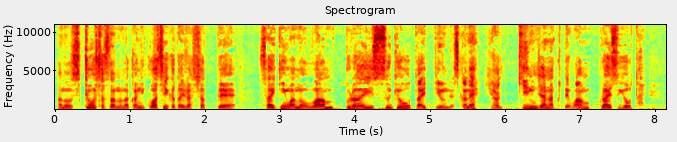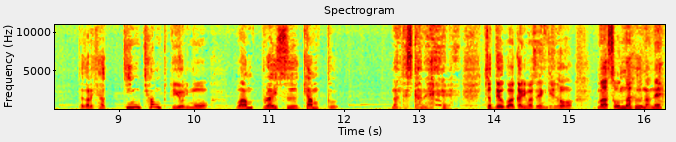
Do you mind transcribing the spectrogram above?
あの、視聴者さんの中に詳しい方いらっしゃって、最近はあの、ワンプライス業態っていうんですかね、100均じゃなくてワンプライス業態。だから100均キャンプというよりも、ワンプライスキャンプなんですかね ちょっとよくわかりませんけど、まあそんな風なね、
